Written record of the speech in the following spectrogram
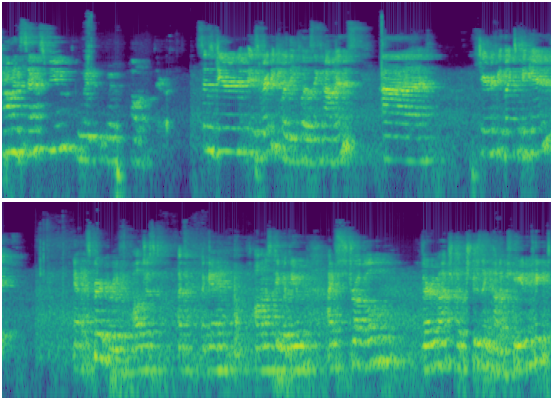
common sense view would, would help there. Since Jared is ready for the closing comments, uh, Jaron, if you'd like to begin. Yeah, it's very brief. I'll just, again, honesty with you. I've struggled very much with choosing how to communicate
